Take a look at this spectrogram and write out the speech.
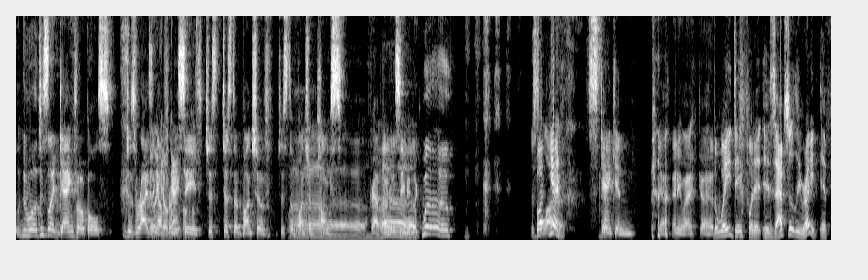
well, just like gang vocals just rising Billy up Joel from the sea. vocals. Just just a bunch of just a bunch of punks uh, trapped under the sea being like, whoa. Just a But, lot yeah. of skanking. yeah, anyway, go ahead. the way Dave put it is absolutely right. If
